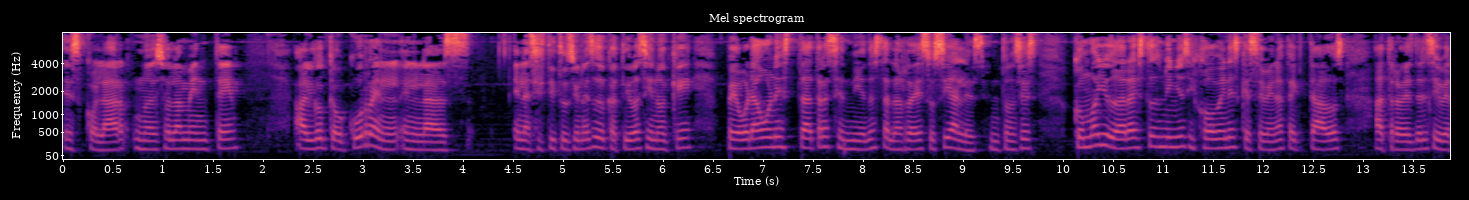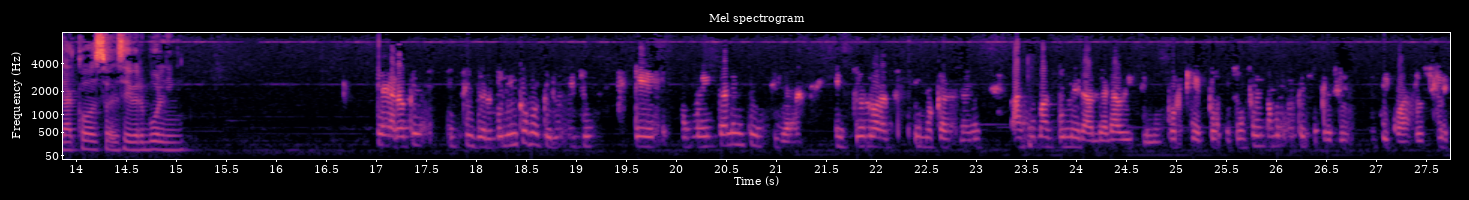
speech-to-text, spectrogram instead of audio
escolar no es solamente algo que ocurre en, en las en las instituciones educativas, sino que peor aún está trascendiendo hasta las redes sociales. Entonces, ¿cómo ayudar a estos niños y jóvenes que se ven afectados a través del ciberacoso, el ciberbullying? Claro que el ciberbullying, como tú lo dices, eh, aumenta la intensidad esto lo hace en ocasiones hace más vulnerable a la víctima. ¿Por qué? Porque es un fenómeno que se presenta 24-7.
